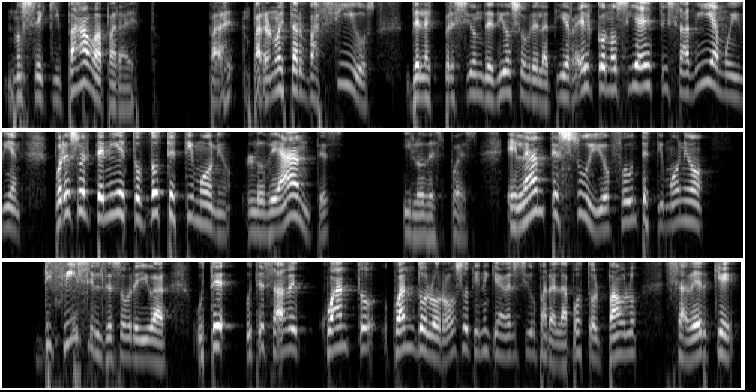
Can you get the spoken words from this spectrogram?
nos equipaba para esto, para, para, no estar vacíos de la expresión de Dios sobre la tierra. Él conocía esto y sabía muy bien. Por eso él tenía estos dos testimonios, lo de antes y lo después. El antes suyo fue un testimonio difícil de sobrellevar. Usted, usted sabe cuánto, cuán doloroso tiene que haber sido para el apóstol Pablo saber que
